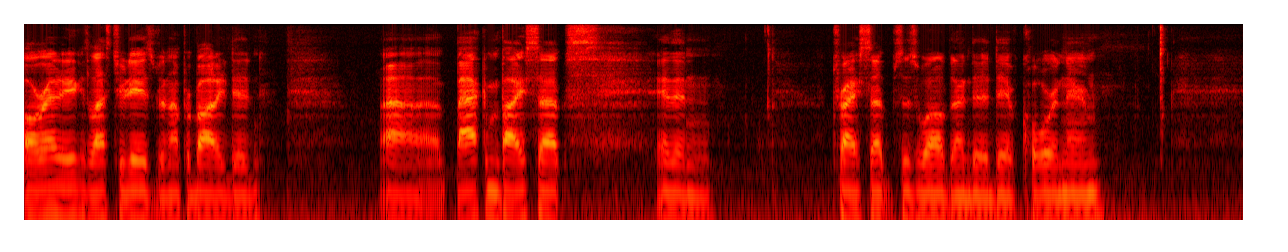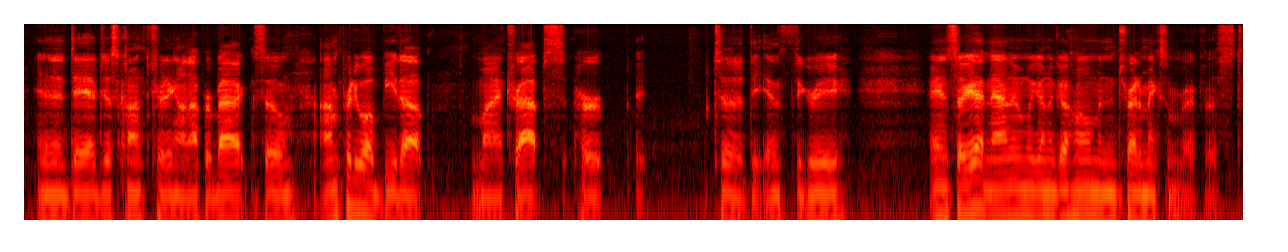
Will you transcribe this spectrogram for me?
already. The last two days been upper body did uh, back and biceps, and then triceps as well. Then I did a day of core in there, and then a day of just concentrating on upper back. So I'm pretty well beat up. My traps hurt to the nth degree. And so yeah, now then we're gonna go home and try to make some breakfast.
